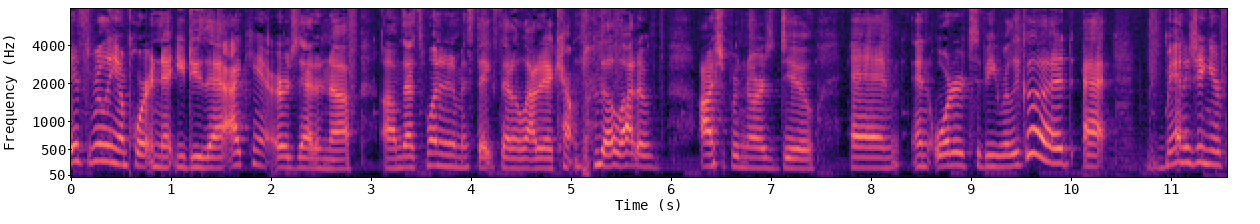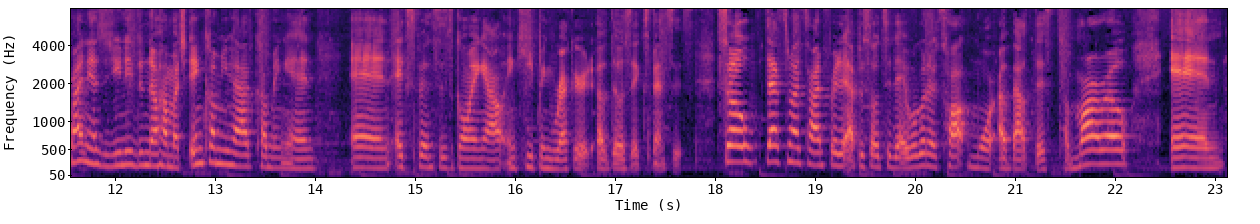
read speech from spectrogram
it's really important that you do that. I can't urge that enough. Um, that's one of the mistakes that a lot of accountants, a lot of entrepreneurs do and in order to be really good at managing your finances, you need to know how much income you have coming in and expenses going out and keeping record of those expenses. So that's my time for the episode today. We're going to talk more about this tomorrow. And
